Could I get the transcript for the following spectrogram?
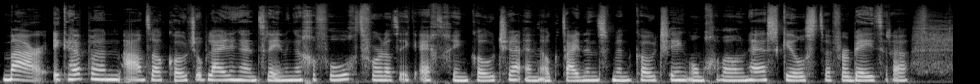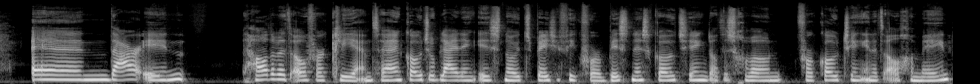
Maar ik heb een aantal coachopleidingen en trainingen gevolgd voordat ik echt ging coachen. En ook tijdens mijn coaching om gewoon hè, skills te verbeteren. En daarin hadden we het over cliënten. Een coachopleiding is nooit specifiek voor business coaching. Dat is gewoon voor coaching in het algemeen.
